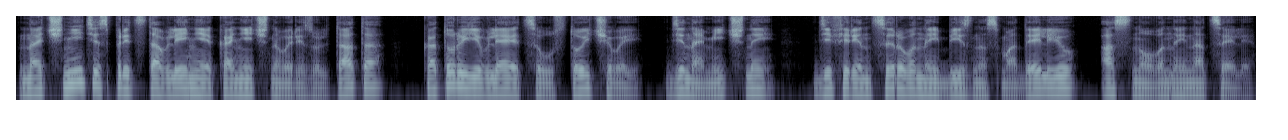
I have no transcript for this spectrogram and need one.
Начните с представления конечного результата, который является устойчивой, динамичной, дифференцированной бизнес-моделью, основанной на цели.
